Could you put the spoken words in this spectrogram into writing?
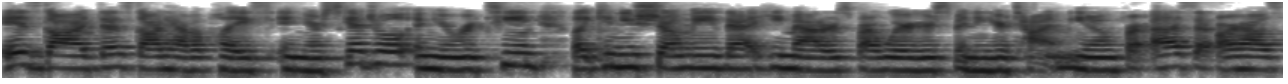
is God does God have a place in your schedule, in your routine? Like can you show me that he matters by where you're spending your time? You know, for us at our house,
